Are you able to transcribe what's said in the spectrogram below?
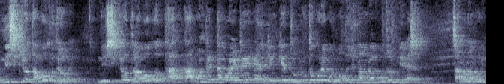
নিষ্ক্রিয় দাবক হতে হবে। নিষ্ক্রিয় দ্রাবক অর্থাৎ কার্বন টেট্রাক্লোরাইডে অ্যালকিনকে দ্রবীভূত করে ওর মধ্যে যদি আমরা ওজন গ্যাস চালনা করি,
